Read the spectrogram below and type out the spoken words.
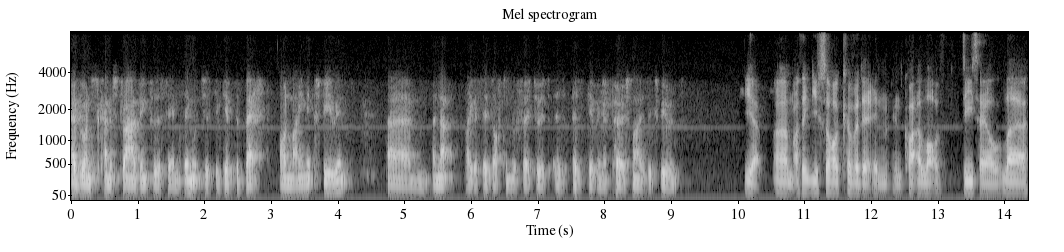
everyone's kind of striving for the same thing, which is to give the best online experience. Um, and that, like I say, is often referred to as, as, as giving a personalized experience. Yeah, um, I think you sort of covered it in, in quite a lot of detail there.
